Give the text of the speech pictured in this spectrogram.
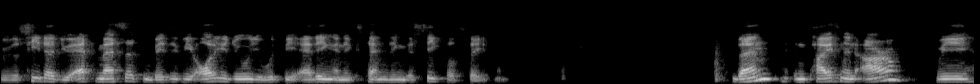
We will see that you add method, and basically all you do, you would be adding and extending the SQL statement. Then in Python and R, we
